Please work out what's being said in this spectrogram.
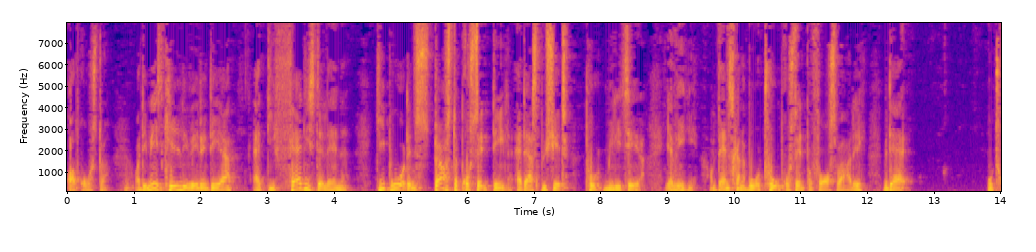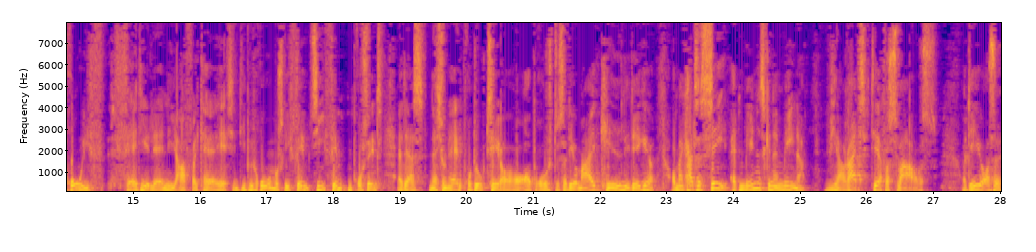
opruster. Og det mest kedelige ved det, det er, at de fattigste lande, de bruger den største procentdel af deres budget på militær. Jeg ved ikke, om danskerne bruger 2% på forsvaret, ikke? men der er utrolig fattige lande i Afrika og Asien, de bruger måske 5, 10, 15 procent af deres nationalprodukt til at opruste, så det er jo meget kedeligt, ikke? Og man kan altså se, at menneskene mener, at vi har ret til at forsvare os. Og det er jo også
